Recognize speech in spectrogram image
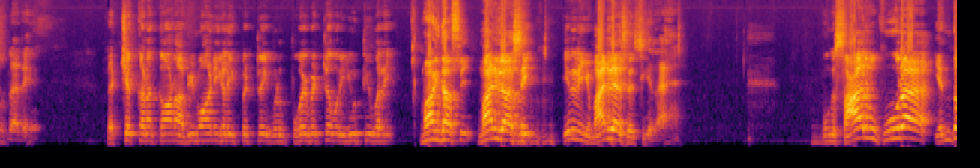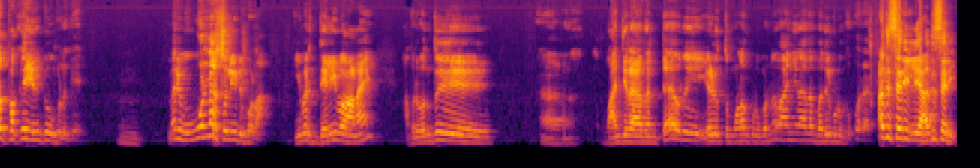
சொல்கிறாரு லட்சக்கணக்கான அபிமானிகளை பெற்ற இவ்வளவு புகழ்பெற்ற ஒரு யூடியூபரை மாரிதாசி. மாரிதாஸை இது நீங்கள் மாரிதாஸ் ரசிக்கிற? உங்கள் சார்பு பூரா எந்த பக்கம் இருக்கு உங்களுக்கு? ம். இந்த மாதிரி ஒவ்வொன்றா சொல்லிட்டு போகலாம் இவர் தெளிவான அவர் வந்து வாஞ்சிநாதன்ட்ட ஒரு எழுத்து மூலம் கொடுக்கணும் வாஞ்சிநாதன் பதில் கொடுக்க போறாரு. அது சரி இல்லையா? அது சரி?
